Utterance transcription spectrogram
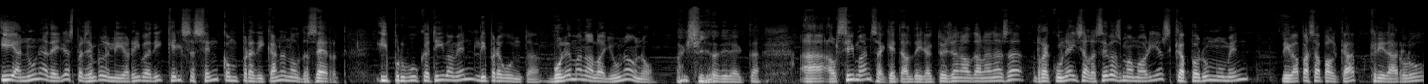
I en una d'elles, per exemple, li arriba a dir que ell se sent com predicant en el desert i provocativament li pregunta volem anar a la Lluna o no? Així de directe. Uh, el Simmons, aquest, el director general de la NASA, reconeix a les seves memòries que per un moment li va passar pel cap cridar-lo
